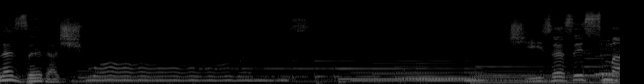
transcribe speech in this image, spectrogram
Blessed assurance, Jesus is mine.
